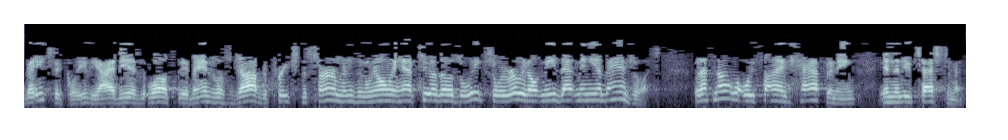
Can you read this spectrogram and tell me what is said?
basically the idea is that well, it's the evangelist's job to preach the sermons, and we only have two of those a week, so we really don't need that many evangelists. But that's not what we find happening in the New Testament.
